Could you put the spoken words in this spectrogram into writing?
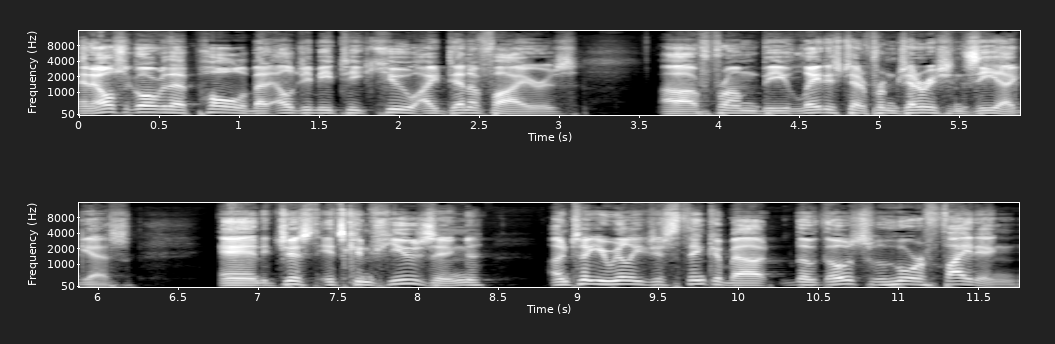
And I also go over that poll about LGBTQ identifiers uh, from the latest from Generation Z, I guess. And it just it's confusing until you really just think about the, those who are fighting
